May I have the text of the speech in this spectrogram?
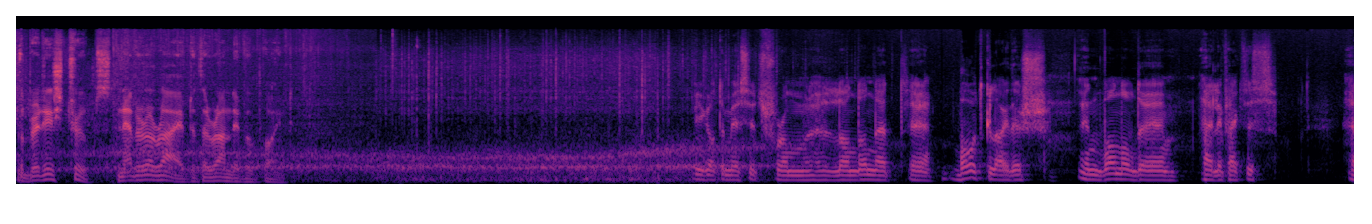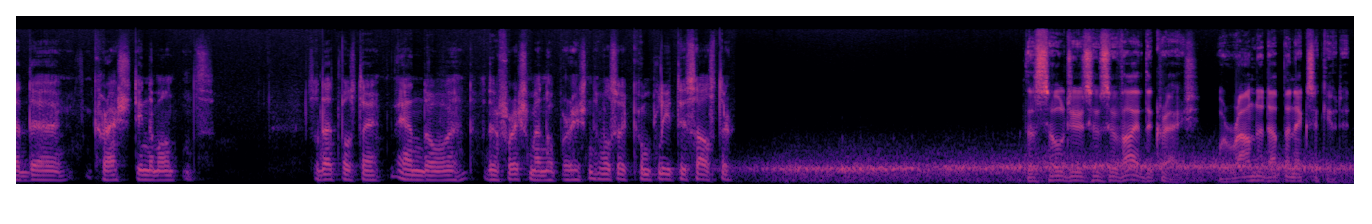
The British troops never arrived at the rendezvous point. We got a message from uh, London that uh, both gliders in one of the Halifaxes had uh, crashed in the mountains. So that was the end of uh, the freshman operation. It was a complete disaster. The soldiers who survived the crash were rounded up and executed.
